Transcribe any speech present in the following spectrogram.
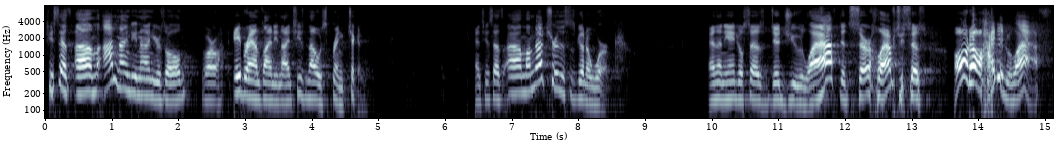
she says, um, I'm 99 years old, or Abraham's 99. She's no spring chicken. And she says, um, I'm not sure this is going to work. And then the angel says, Did you laugh? Did Sarah laugh? She says, Oh, no, I didn't laugh.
